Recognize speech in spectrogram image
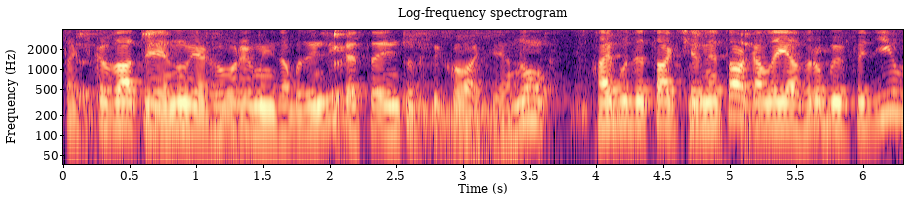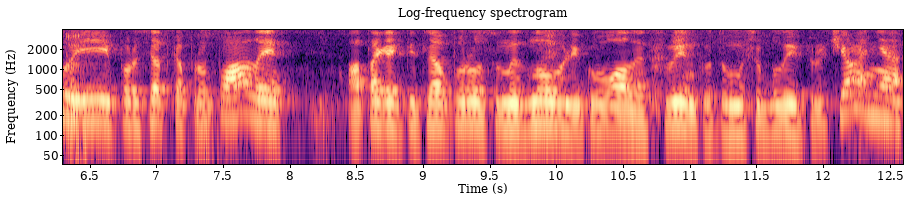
так сказати, ну, як говорив мені там один лікар, це інтоксикація. Ну, хай буде так чи не так, але я зробив це діло і поросятка пропали. А так як після опоросу ми знову лікували свинку, тому що були втручання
